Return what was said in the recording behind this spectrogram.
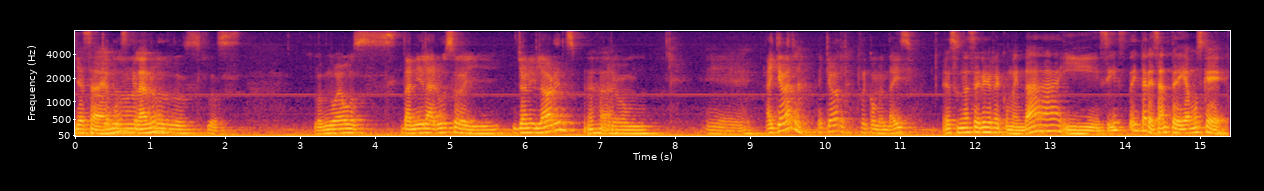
Ya sabemos, no- claro. Los, los, los- los nuevos Daniela Russo y Johnny Lawrence, Ajá. pero eh, hay que verla, hay que verla, recomendadísimo. Es una serie recomendada y sí, está interesante. Digamos que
